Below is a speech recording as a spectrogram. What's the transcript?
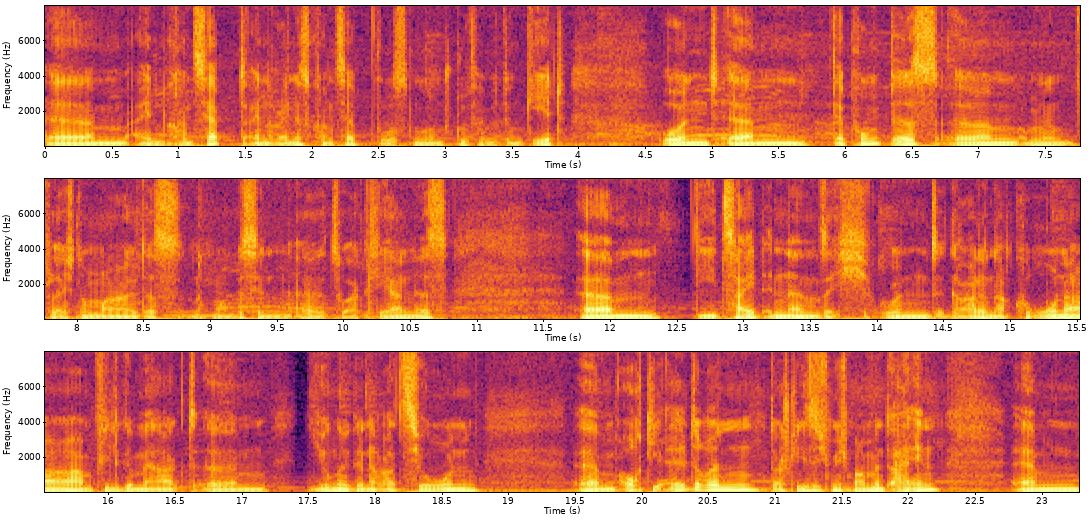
ähm, ein Konzept, ein reines Konzept, wo es nur um Stuhlvermietung geht. Und ähm, der Punkt ist, ähm, um vielleicht nochmal das nochmal ein bisschen äh, zu erklären, ist, ähm, die Zeit ändern sich. Und gerade nach Corona haben viele gemerkt, ähm, die junge Generation, ähm, auch die Älteren, da schließe ich mich mal mit ein, ähm,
